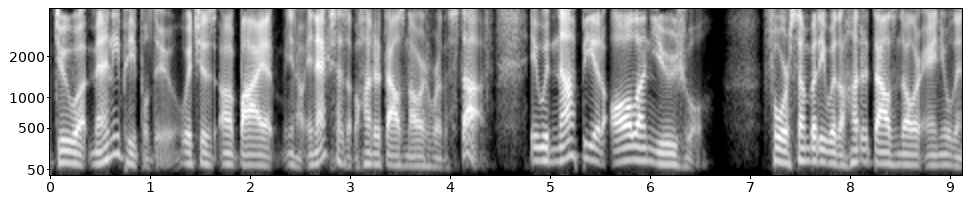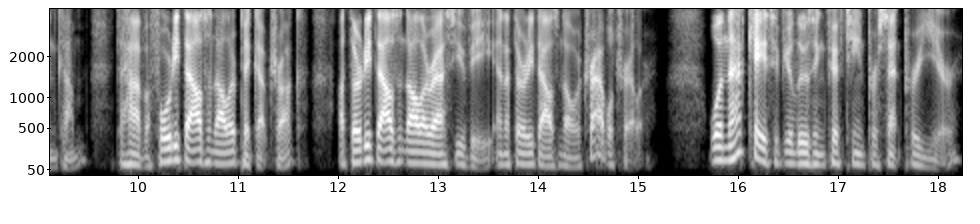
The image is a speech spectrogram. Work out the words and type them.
do what many people do, which is uh, buy you know in excess of $100,000 worth of stuff, it would not be at all unusual for somebody with a $100,000 annual income to have a $40,000 pickup truck, a $30,000 SUV, and a $30,000 travel trailer. Well, in that case, if you're losing 15% per year,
